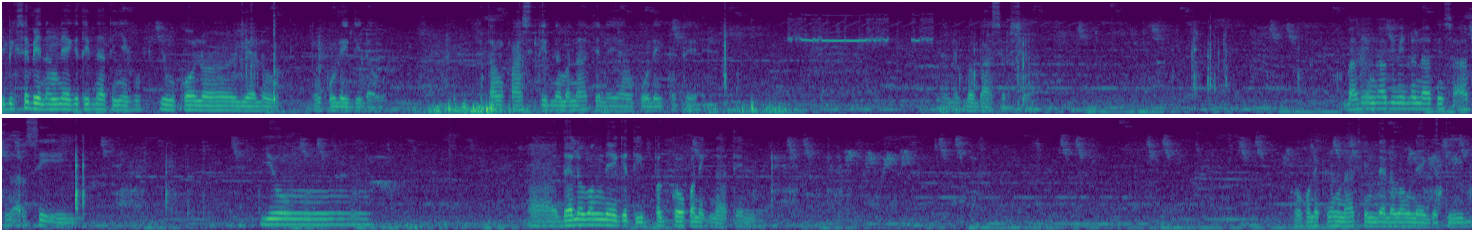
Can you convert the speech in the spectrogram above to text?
Ibig sabihin, ang negative natin yung, yung color yellow yung kulay dilaw. At ang positive naman natin ay ang kulay puti. Yan, nagbabaser siya. Bali ang gagawin lang natin sa ating RCA yung ah, dalawang negative pag connect natin. Connect lang natin dalawang negative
